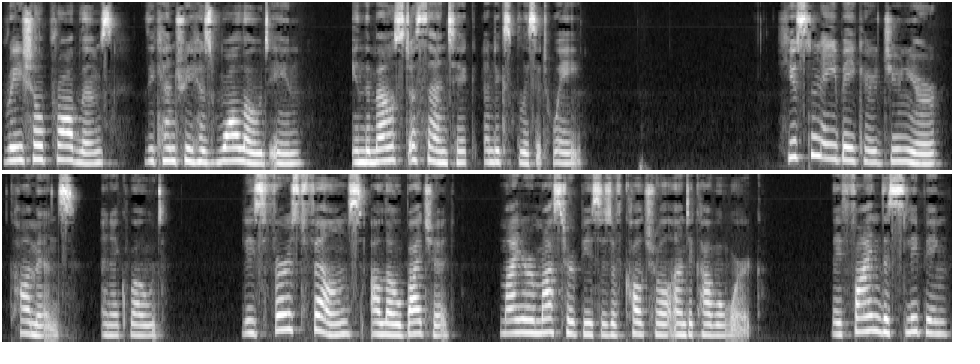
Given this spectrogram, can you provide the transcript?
racial problems the country has wallowed in in the most authentic and explicit way. Houston A. Baker Jr. comments, and I quote Lee's first films are low budget, minor masterpieces of cultural undercover work. They find the sleeping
